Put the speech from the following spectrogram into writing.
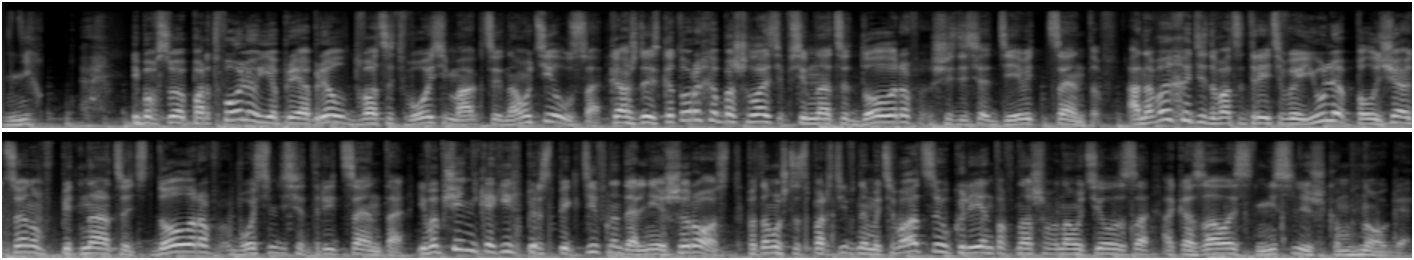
Нихуя. Ибо в свое портфолио я приобрел 28 акций Наутилуса, каждая из которых обошлась в 17 долларов 69 центов. А на выходе 23 июля получаю цену в 15 долларов 83 цента. И вообще никаких перспектив на дальнейший рост, потому что спортивной мотивации у клиентов нашего Наутилуса оказалось не слишком много.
